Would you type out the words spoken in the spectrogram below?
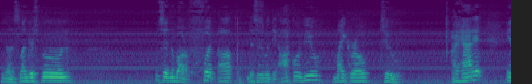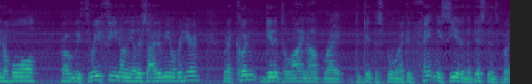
he's on a slender spoon, sitting about a foot up. This is with the Aqua-Vu Micro 2. I had it in a hole probably three feet on the other side of me over here, but I couldn't get it to line up right to get the spoon. I could faintly see it in the distance, but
